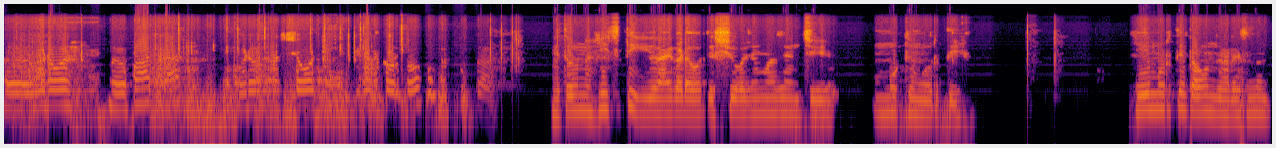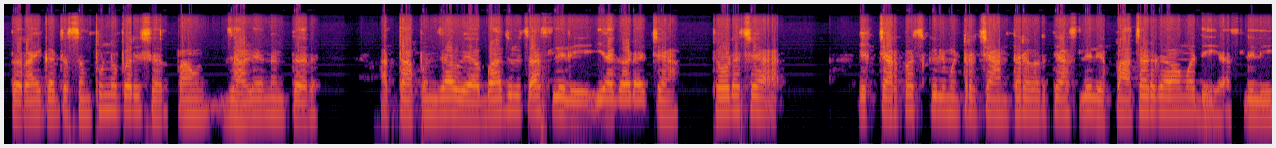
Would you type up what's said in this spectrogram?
व्हिडिओ पाहत राहा. व्हिडिओ शेवट करतो. मित्रांनो हीच ती रायगडावरती शिवाजी महाराजांची मोठी मूर्ती. ही मूर्ती पाहून झाल्यानंतर रायगडचा संपूर्ण परिसर पाहून झाल्यानंतर आता आपण जाऊया. बाजूलाच असलेले या गडाच्या थोड्याशा एक चार पाच किलोमीटरच्या अंतरावरती असलेले पाचाड गावामध्ये असलेली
